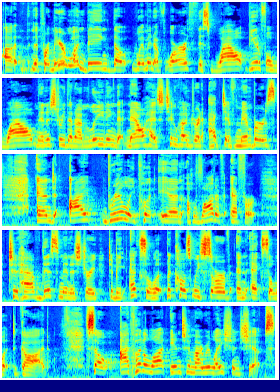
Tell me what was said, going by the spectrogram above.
Uh, the premier one being the Women of Worth, this wow, beautiful wow ministry that I'm leading that now has has 200 active members. And I really put in a lot of effort to have this ministry to be excellent because we serve an excellent God. So I put a lot into my relationships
